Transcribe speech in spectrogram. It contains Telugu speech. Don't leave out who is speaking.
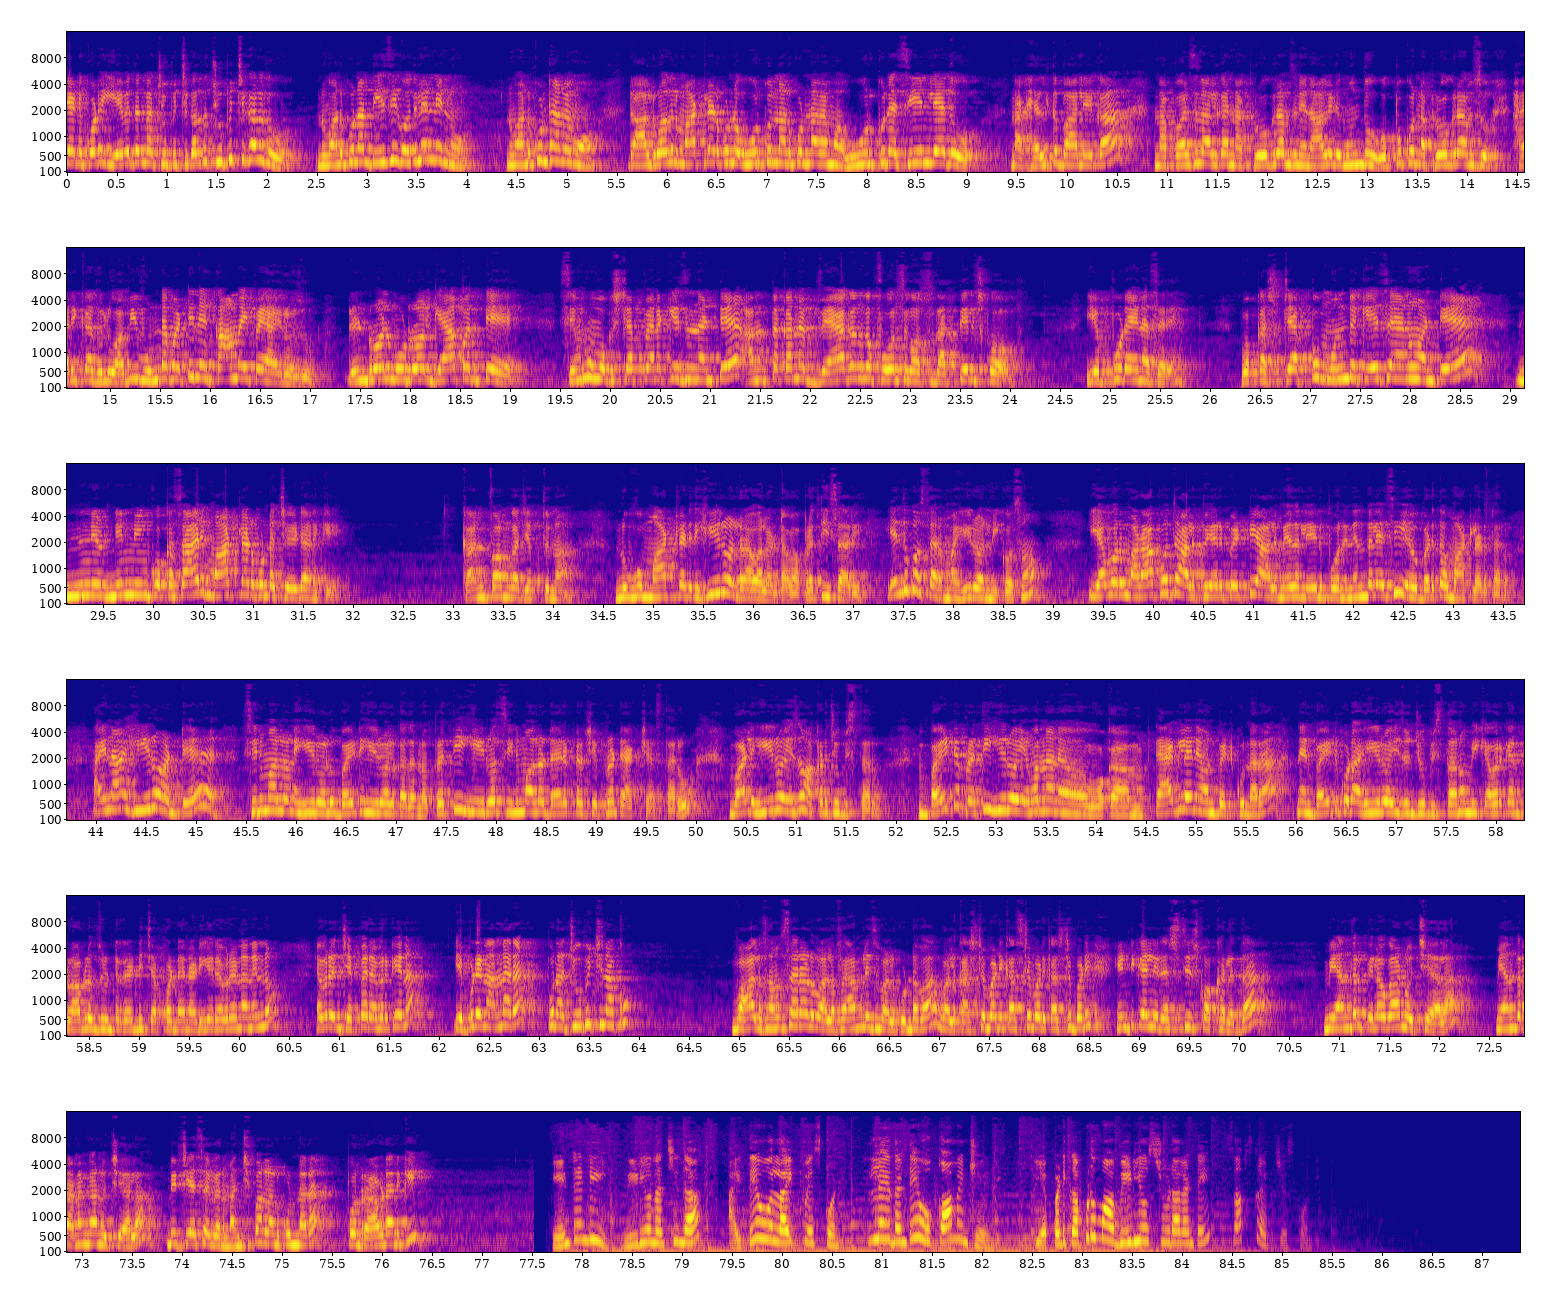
Speaker 1: నేను కూడా ఏ విధంగా చూపించగలదు? చూపించగలదు. నువ్వు అనుకున్నంత ఈజీగా వదిలేను నిన్ను. నువ్వు అనుకుంటామేమో నాలుగు రోజులు మాట్లాడకుండా ఊరుకుంది అనుకున్నావేమో ఊరుకునే సీన్ లేదు. నాకు హెల్త్ బాగాలేక నా పర్సనల్గా నా ప్రోగ్రామ్స్ నేను ఆల్రెడీ ముందు ఒప్పుకున్న ప్రోగ్రామ్స్ హరికథలు అవి ఉండబట్టి నేను కామ్ అయిపోయా ఈరోజు. రెండు రోజులు మూడు రోజులు గ్యాప్ అంతే. సింహం ఒక స్టెప్ వెనక్కేసిందంటే అంతకన్నా వేగంగా ఫోర్స్గా వస్తుంది అది తెలుసుకో. ఎప్పుడైనా సరే. ఒక స్టెప్ ముందుకేసాను అంటే నిన్ను ఇంకొకసారి మాట్లాడకుండా చేయడానికి. కన్ఫామ్గా చెప్తున్నా. నువ్వు మాట్లాడేది హీరోలు రావాలంటావా ప్రతిసారి? ఎందుకు వస్తారమ్మా హీరోలు నీకోసం ఎవరు మా రాకపోతే వాళ్ళ పేరు పెట్టి వాళ్ళ మీద లేనిపోని నిందలేసి ఏవి పడితే మాట్లాడతారు. అయినా హీరో అంటే సినిమాల్లోని హీరోలు బయట హీరోలు కదన్న ప్రతి హీరో సినిమాలో డైరెక్టర్ చెప్పినట్టు యాక్ట్ చేస్తారు. వాళ్ళ హీరోయిజం అక్కడ చూపిస్తారు. బయట ప్రతి హీరో ఏమన్నా ఒక ట్యాగ్ లైన్ ఏమైనా పెట్టుకున్నారా? నేను బయట కూడా హీరోయిజం చూపిస్తాను మీకు ఎవరికైనా ప్రాబ్లమ్స్ ఉంటారండి చెప్పండి అని అడిగారు ఎవరైనా నిన్ను? ఎవరైనా చెప్పారు ఎవరికైనా? ఎప్పుడైనా అన్నారా? పునా చూపించి నాకు. వాళ్ళ సంసారాలు వాళ్ళ ఫ్యామిలీస్ వాళ్ళకు ఉండవా? వాళ్ళు కష్టపడి కష్టపడి కష్టపడి ఇంటికి వెళ్ళి రెస్ట్ తీసుకోక్కర్లేదా? మీ అందరు పిలవగానే వచ్చేయాలా? మీ అందరు అనగానే వచ్చేయాలా? మీరు చేసేవేమైనా మంచి పనులు అనుకుంటున్నారా? పోనీ రావడానికి?
Speaker 2: ఏంటండి? వీడియో నచ్చిందా? అయితే ఓ లైక్ వేసుకోండి. లేదంటే ఓ కామెంట్ చేయండి. ఎప్పటికప్పుడు మా వీడియోస్ చూడాలంటే సబ్స్క్రైబ్ చేసుకోండి.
